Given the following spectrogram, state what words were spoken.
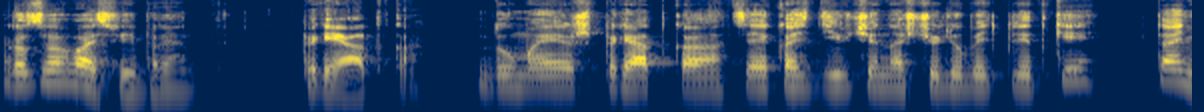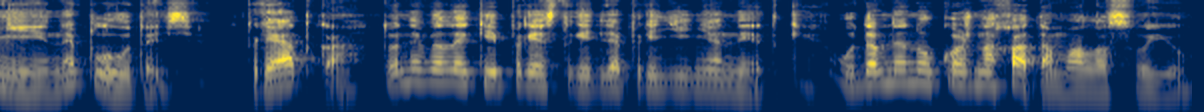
Розвивай свій бренд. Прядка. Думаєш, прядка це якась дівчина, що любить плітки? Та ні, не плутайся. Прядка то невеликий пристрій для придіння нитки. У давнину кожна хата мала свою,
